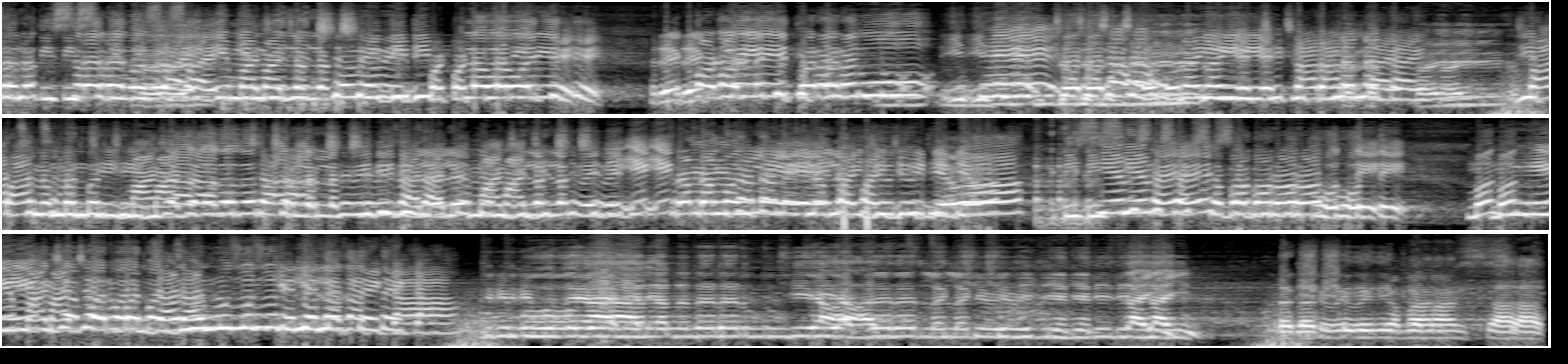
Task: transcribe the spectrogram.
सलग तिसरा दिवस आहे की माझी लक्षवेधी पटलावर येते. रेकॉर्डला येते परंतु इथे चर्चा होऊ नये याची कारण काय? जी पाच नंबरची माझ्या अगोदर चार लक्षवेधी झाले माझी लक्षवेधी एक क्रमांकाला यायला पाहिजे होती तेव्हा डीसीएम साहेब सभागृहात होते. मग हे माझ्या बरोबर जाणून बुजून केलेलं जाते का? मंत्री महोदय आल्यानंतर तुमची आजच लक्षवेधी घेतली जाईल. लक्षवेधी क्रमांक सात.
